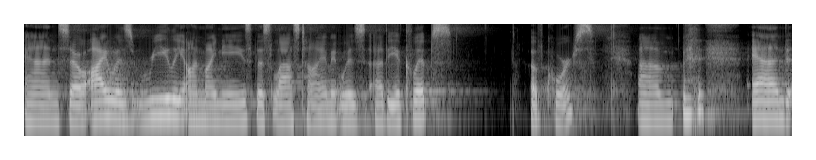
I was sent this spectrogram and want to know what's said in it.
And so I was really on my knees this last time. It was uh, the eclipse, of course. Um, and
